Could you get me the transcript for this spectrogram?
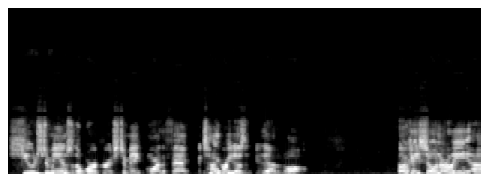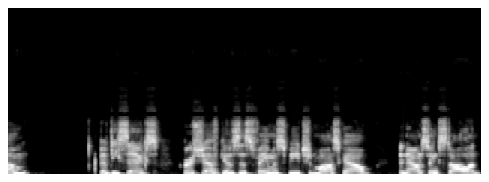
huge demands of the workers to make more in the factories. Hungary doesn't do that at all. Okay, so in early um, 56, Khrushchev gives this famous speech in Moscow denouncing Stalin.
